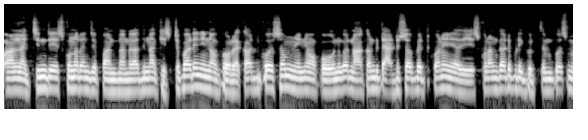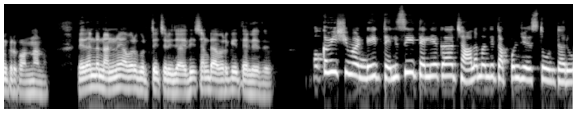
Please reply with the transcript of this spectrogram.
వాళ్ళు నచ్చింది చేసుకున్నారని చెప్పి అంటున్నారు. అది నాకు ఇష్టపడి నేను ఒక రికార్డ్ కోసం నేను ఒక ఓన్గా నాకంటూ టాటూ షాప్ పెట్టుకొని నేను అది చేసుకున్నాను కాబట్టి ఇప్పుడు ఈ గుర్తింపు కోసం ఇక్కడ కొన్నాను. లేదంటే నన్ను ఎవరు గుర్తించరు. జగదీష్ అంటే ఎవరికీ తెలియదు. ఒక విషయం అండి. తెలిసి తెలియక చాలా మంది తప్పులు చేస్తూ ఉంటారు.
